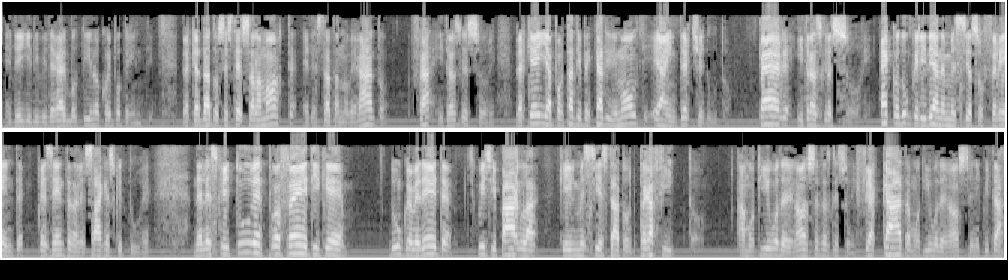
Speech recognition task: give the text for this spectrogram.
ed egli dividerà il bottino coi potenti, perché ha dato se stesso alla morte ed è stato annoverato fra i trasgressori, perché egli ha portato i peccati di molti e ha interceduto per i trasgressori. Ecco dunque l'idea del Messia sofferente presente nelle sacre scritture, nelle scritture profetiche. Dunque vedete, qui si parla che il Messia è stato trafitto a motivo delle nostre trasgressioni, fiaccato a motivo delle nostre iniquità.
